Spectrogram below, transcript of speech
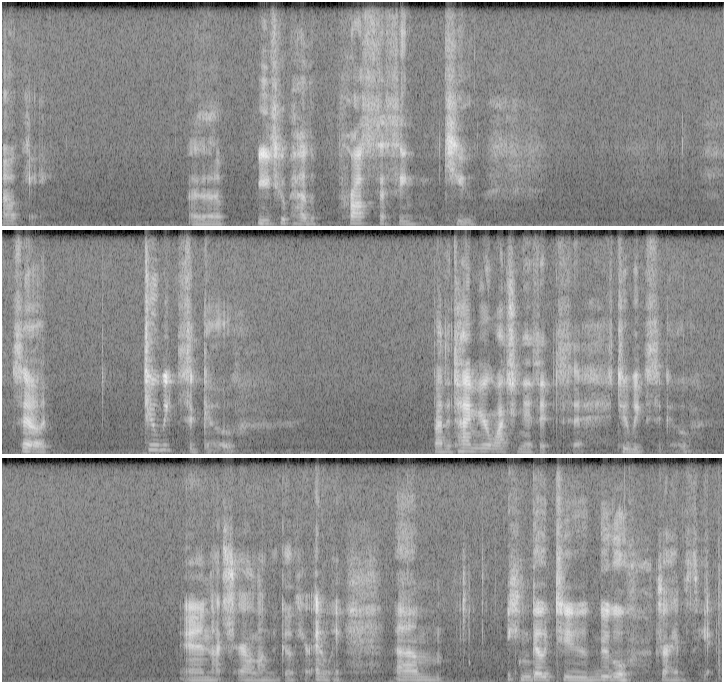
Okay. Uh, YouTube has a processing queue. So, two weeks ago, by the time you're watching this, it's uh, two weeks ago. And not sure how long ago here. Anyway, um, you can go to Google Drive and see it.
